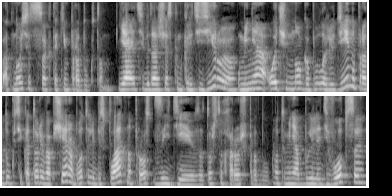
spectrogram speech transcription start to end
относятся к таким продуктам. Я тебе даже сейчас конкретизирую. У меня очень много было людей на продукте, которые вообще работали бесплатно просто за идею, за то, что хороший продукт. Вот у меня были девопсы.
